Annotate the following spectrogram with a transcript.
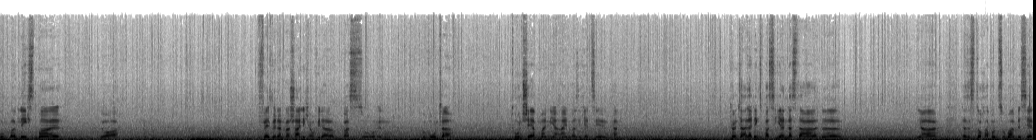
Und beim nächsten Mal, ja, fällt mir dann wahrscheinlich auch wieder was so in gewohnter Tonscherbenmanier ein, was ich erzählen kann. Könnte allerdings passieren, dass da eine ja, dass es doch ab und zu mal ein bisschen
